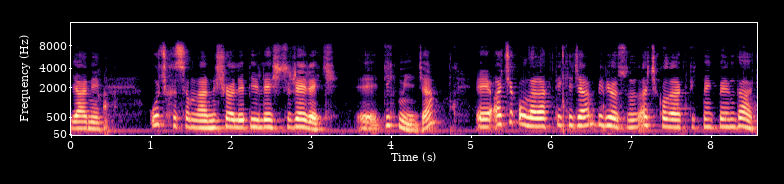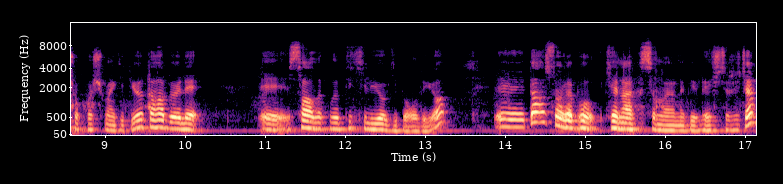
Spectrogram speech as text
yani uç kısımlarını şöyle birleştirerek e, dikmeyeceğim. E, açık olarak dikeceğim. Biliyorsunuz açık olarak dikmek benim daha çok hoşuma gidiyor. Daha böyle e, sağlıklı dikiliyor gibi oluyor. E, daha sonra bu kenar kısımlarını birleştireceğim.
